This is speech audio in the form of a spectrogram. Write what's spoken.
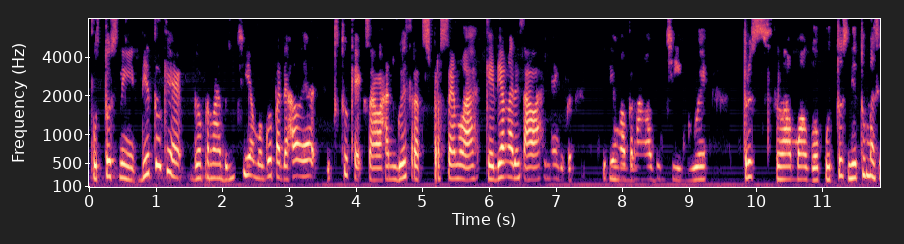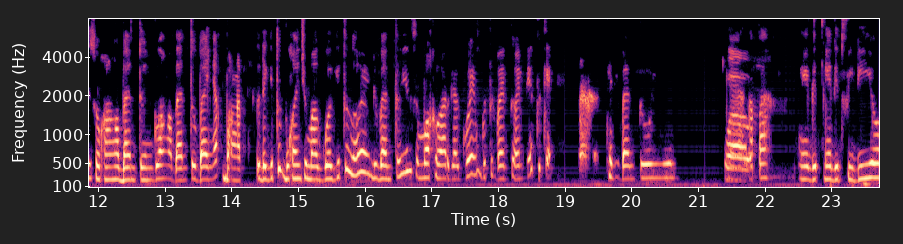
putus nih dia tuh kayak gak pernah benci sama gue padahal ya itu tuh kayak kesalahan gue 100% lah. Kayak dia nggak ada salahnya gitu. Jadi dia nggak pernah nggak benci gue. Terus selama gue putus dia tuh masih suka ngebantuin gue ngebantu banyak banget. Udah gitu bukan cuma gue gitu loh yang dibantuin semua keluarga gue yang butuh bantuan dia tuh kayak kayak dibantuin. Wow. Kayak apa ngedit-ngedit video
